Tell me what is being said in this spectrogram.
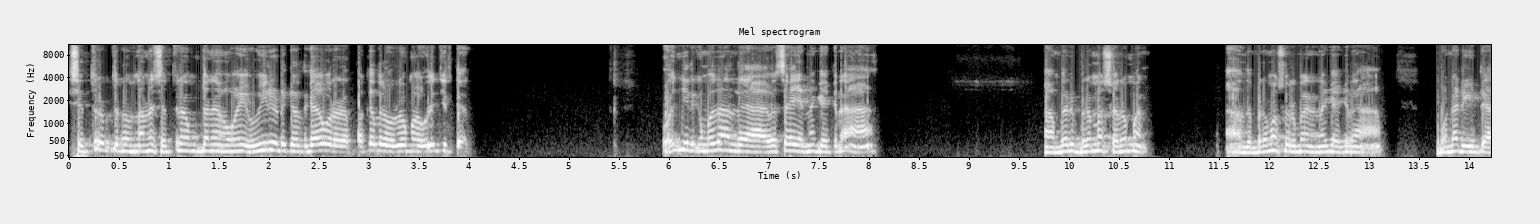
சித்திரவத்தன் வந்தானே சித்திரவத்தனை உயிர் எடுக்கிறதுக்காக ஒரு பக்கத்தில் ஒரு ரூமில் ஒளிஞ்சிருக்கும் போது அந்த விவசாயி என்ன கேட்குறான் அவன் பேர் பிரம்மஸ்வரூபன். அந்த பிரம்மஸ்வரூபன் என்ன கேட்குறான் பொன்னாடி கிட்ட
